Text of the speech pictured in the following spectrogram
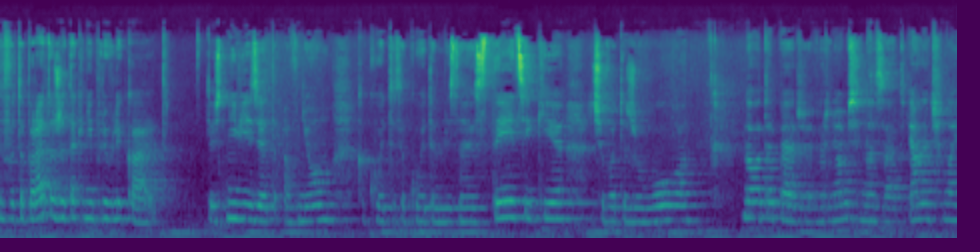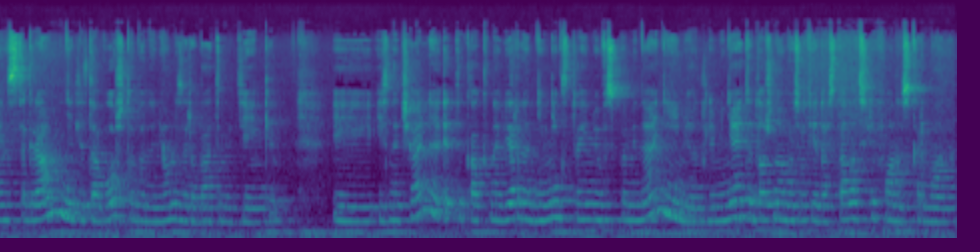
на фотоаппарат уже так не привлекает. То есть не видят в нем какой-то такой, там, не знаю, эстетики, чего-то живого. Но вот опять же, вернемся назад. Я начала Инстаграм не для того, чтобы на нем зарабатывать деньги. И изначально это как, наверное, дневник с твоими воспоминаниями. Для меня это должно быть, вот я достала телефон из кармана,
